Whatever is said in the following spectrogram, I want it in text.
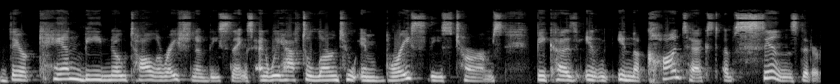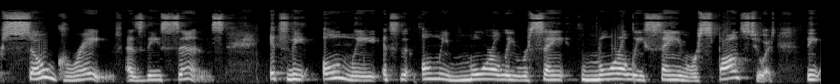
there can be no toleration of these things. And we have to learn to embrace these terms because in, in the context of sins that are so grave as these sins, it's the only, it's the only morally, sane, morally sane response to it. The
